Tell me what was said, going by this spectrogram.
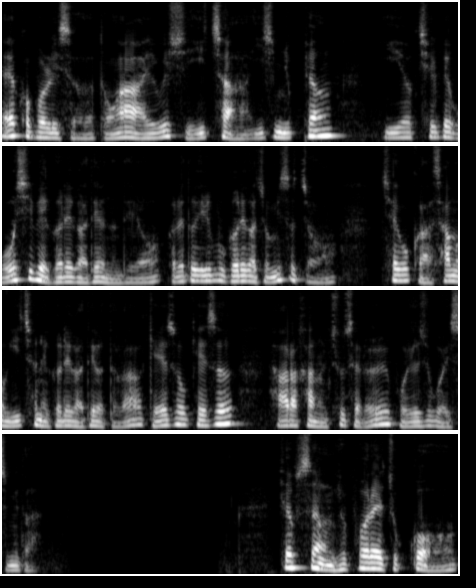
에코폴리스 동아 IVC 2차 26평 2억 750에 거래가 되었는데요. 그래도 일부 거래가 좀 있었죠. 최고가 3억 2천에 거래가 되었다가 계속해서 하락하는 추세를 보여주고 있습니다. 협성 휴폴의 죽고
